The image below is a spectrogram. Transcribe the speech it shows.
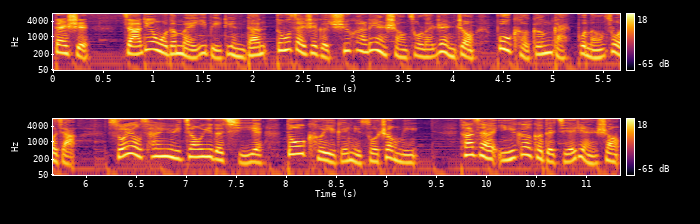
但是假定我的每一笔订单都在这个区块链上做了认证，不可更改，不能作假，所有参与交易的企业都可以给你做证明。它在一个个的节点上，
